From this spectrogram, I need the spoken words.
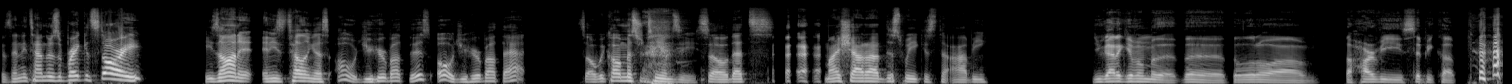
Because anytime there's a breaking story, he's on it and he's telling us, "Oh, did you hear about this? Oh, did you hear about that?" So we call him Mister TMZ. so that's my shout out this week is to Abby. You got to give him the the the little um the Harvey sippy cup.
